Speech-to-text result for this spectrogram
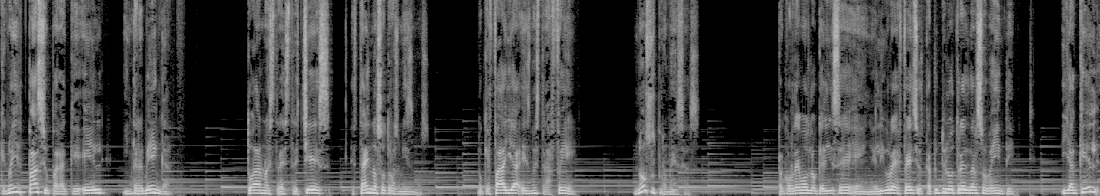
que no hay espacio para que Él intervenga. Toda nuestra estrechez está en nosotros mismos. Lo que falla es nuestra fe, no sus promesas. Recordemos lo que dice en el libro de Efesios capítulo 3 verso 20. Y aquel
